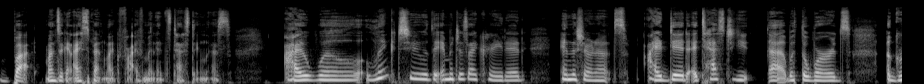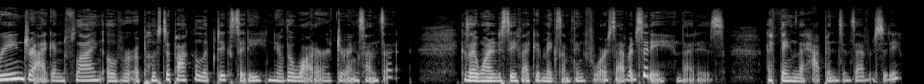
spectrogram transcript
But once again, I spent like five minutes testing this. I will link to the images I created in the show notes. I did a test uh, with the words, a green dragon flying over a post-apocalyptic city near the water during sunset. Because I wanted to see if I could make something for Savage City. And that is a thing that happens in Savage City.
